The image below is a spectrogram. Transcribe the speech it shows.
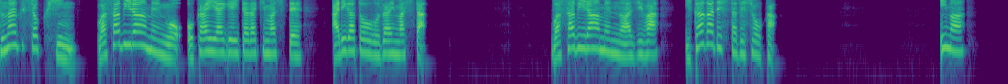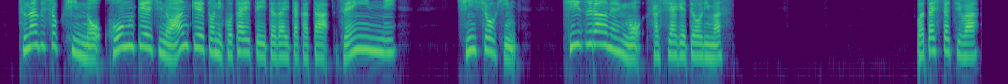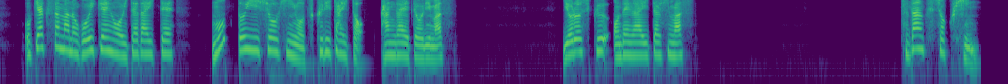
つなぐ食品わさびラーメンをお買い上げいただきましてありがとうございました。わさびラーメンの味はいかがでしたでしょうか？今、つなぐ食品のホームページのアンケートに答えていただいた方全員に新商品チーズラーメンを差し上げております。私たちはお客様のご意見をいただいてもっといい商品を作りたいと考えております。よろしくお願いいたします。つなぐ食品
